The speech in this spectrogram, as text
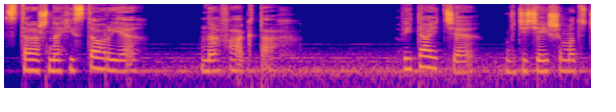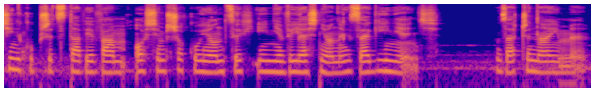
Straszne historie na faktach. Witajcie! W dzisiejszym odcinku przedstawię Wam 8 szokujących i niewyjaśnionych zaginięć. Zaczynajmy.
